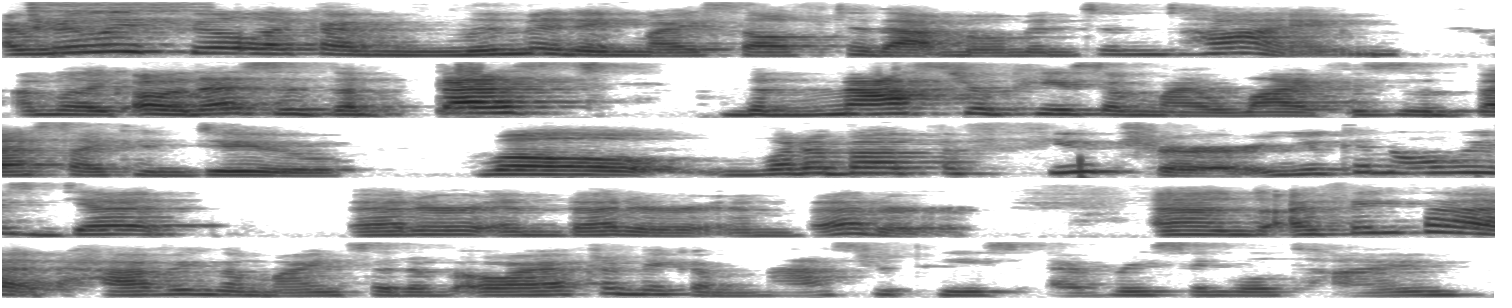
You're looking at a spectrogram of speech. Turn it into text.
I really feel like I'm limiting myself to that moment in time. I'm like, oh, this is the best, the masterpiece of my life. This is the best I can do. Well, what about the future? You can always get better and better and better. And I think that having the mindset of, oh, I have to make a masterpiece every single time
